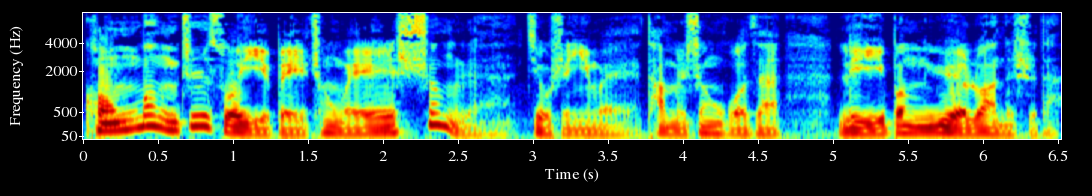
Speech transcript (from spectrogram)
孔孟之所以被称为圣人，就是因为他们生活在礼崩乐乱的时代，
